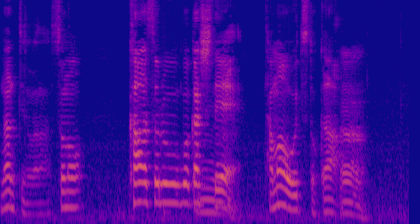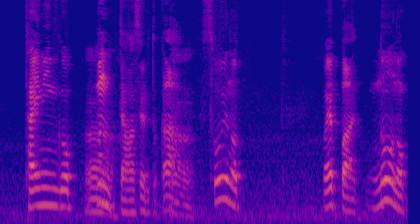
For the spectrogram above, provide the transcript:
なんていうのかなそのカーソルを動かして、球を打つとか、うん。タイミングをうん。うんって合わせるとか、うん。そういうのはやっぱ脳の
